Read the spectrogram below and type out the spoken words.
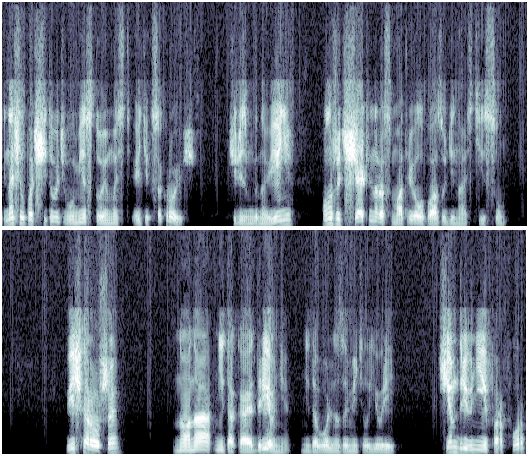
и начал подсчитывать в уме стоимость этих сокровищ. Через мгновение он уже тщательно рассматривал вазу династии Сун. Вещь хорошая, но она не такая древняя, недовольно заметил еврей. Чем древнее фарфор,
